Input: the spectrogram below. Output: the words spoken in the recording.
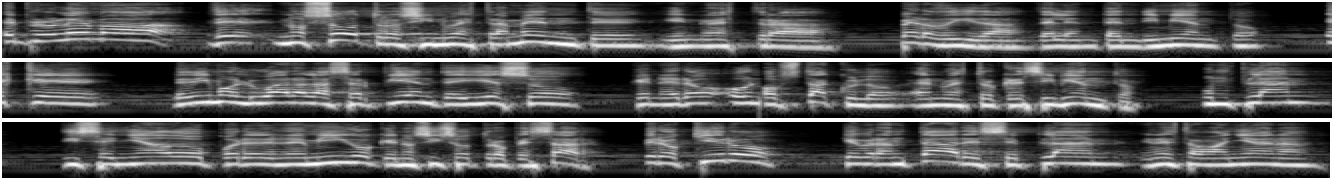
El problema de nosotros y nuestra mente y nuestra pérdida del entendimiento es que le dimos lugar a la serpiente y eso generó un obstáculo en nuestro crecimiento, un plan diseñado por el enemigo que nos hizo tropezar. Pero quiero quebrantar ese plan en esta mañana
